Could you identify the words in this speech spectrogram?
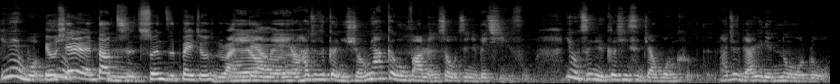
因为我有些人到子孙子辈就软没有掉，没有，他就是更凶，因为他更无法忍受我侄女被欺负。因为我子女个性是比较温和的，她就是比较有点懦弱，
